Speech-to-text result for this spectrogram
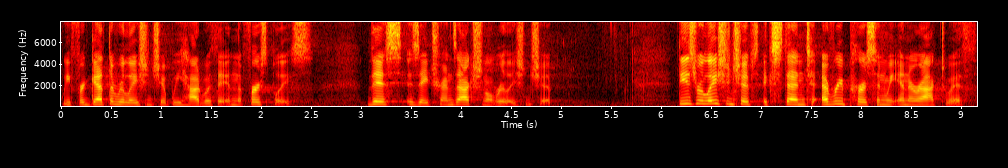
We forget the relationship we had with it in the first place. This is a transactional relationship. These relationships extend to every person we interact with.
